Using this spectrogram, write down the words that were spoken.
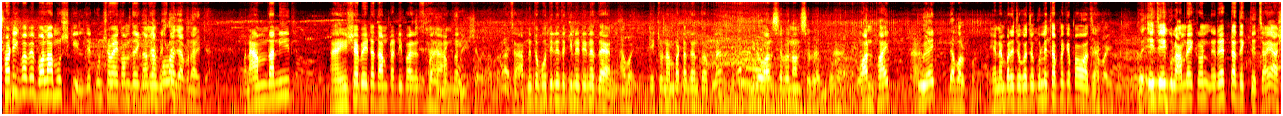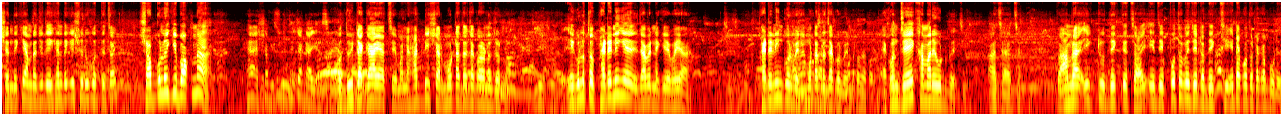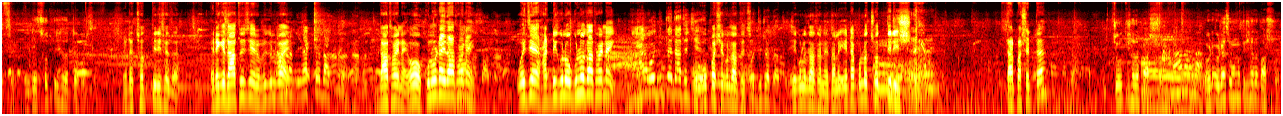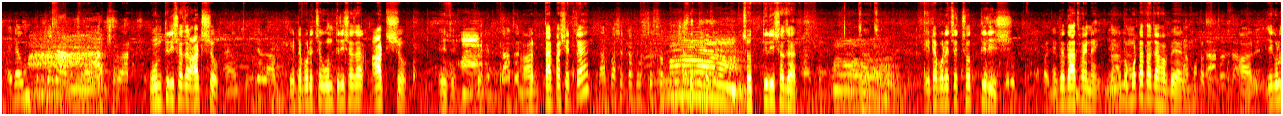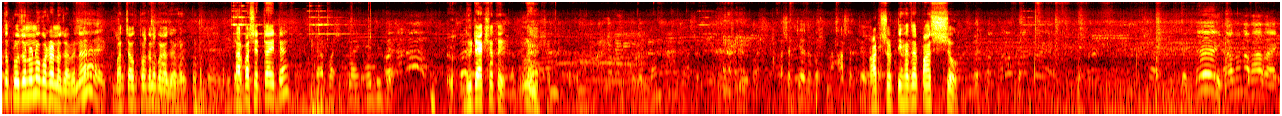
সঠিকভাবে বলা মুশকিল যে কোন সময় কম থেকে বলা যাবে না এটা। মানে আমদানির হিসাবে এটা দামটা ডিফারেন্স করে হ্যাঁ আমদানি হিসাবে। আচ্ছা আপনি তো প্রতিনিয়ত কিনে টিনে দেন। হ্যাঁ ভাই। একটু নাম্বারটা দেন তো আপনার। Zero one seven one seven হ্যাঁ। One five two eight double four. এই নাম্বারে যোগাযোগ করলে তো আপনাকে পাওয়া যায়। তো এই যে এগুলো আমরা এখন রেটটা দেখতে চাই আসেন দেখি। আমরা যদি এখান থেকে শুরু করতে চাই সবগুলোই কি বক না হ্যাঁ সব দুইটা গাই আছে। ও দুইটা গায়ে আছে মানে হাড্ডি সার মোটা তাজা করানোর জন্য। এগুলো তো ফ্যাটেনিং এ যাবেন নাকি ভাইয়া? ফ্যাটেনিং করবেন মোটা তাজা করবেন। এখন যেই খামারে উঠবে। আচ্ছা আচ্ছা। তো আমরা একটু দেখতে চাই এই যে প্রথমে যেটা দেখছি এটা কত টাকা পড়েছে? এটা ছত্রিশ হাজার টাকা পড়ছে। এটা ছত্রিশ হাজার। এটা কি দাঁত হয়েছে রফিকুল ভাই? একটা দাঁত নাই। দাঁত হয় নাই। ও কোনোটাই দাঁত হয় নাই? ওই যে হাড্ডিগুলো ওগুলো দাঁত হয় নাই? হ্যাঁ ওই দুটো দাঁত আছে ও ও পাশেগুলো দাঁত হয়েছে। দুটো দাঁত এগুলো দাঁত হয় নাই। তাহলে এটা পড়ল ছত্রিশ। তার পাশেরটা? চৌত্রিশ হাজার পাঁচশো। ওটা ওটা হচ্ছে উনত্রিশ হাজার পাঁচশো। এটা উনত্রিশ হাজার আটশো। হ্যাঁ উনত্রিশ হাজার আটশো। এটা পড়েছে উনত্রিশ হাজার আটশো। এই যে। হয়। আর তার পাশেরটা? তার পাশেরটা পড়ছে ছত্রিশ হাজার। আচ্ছা আচ্ছা। এটা পড়েছে ছত্রিশ। এতে দাঁত হয় নাই। এগুলো মোটা তাজা হবে আর আর এগুলো তো প্রজননও ঘটানো যাবে না? হ্যাঁ, বাচ্চা উৎপাদন করা যাবে। তার পাশেরটা এটা? দুইটা। একসাথে? আটষট্টি হাজার পাঁচশো।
